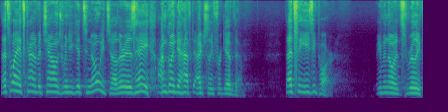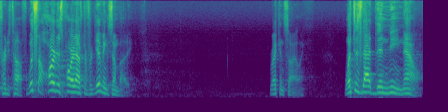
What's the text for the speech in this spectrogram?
That's why it's kind of a challenge when you get to know each other is, hey, I'm going to have to actually forgive them. That's the easy part, even though it's really pretty tough. What's the hardest part after forgiving somebody? reconciling. What does that then mean now?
